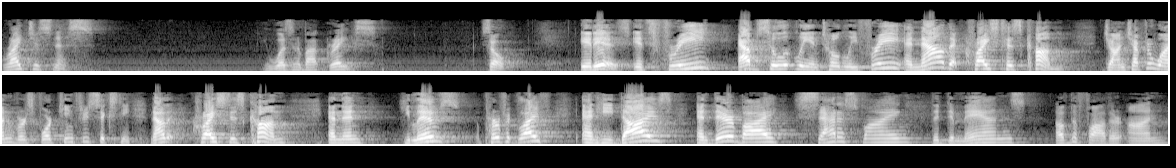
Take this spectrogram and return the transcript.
righteousness. It wasn't about grace. So, it is. It's free, absolutely and totally free. And now that Christ has come, John chapter 1, verse 14 through 16. Now that Christ has come, and then he lives a perfect life, and he dies, and thereby satisfying the demands of the Father on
